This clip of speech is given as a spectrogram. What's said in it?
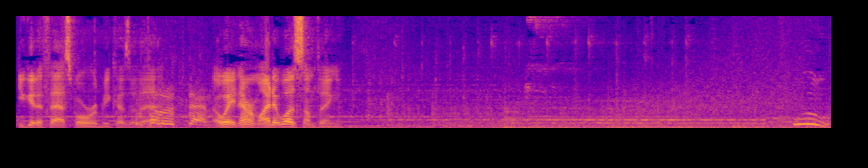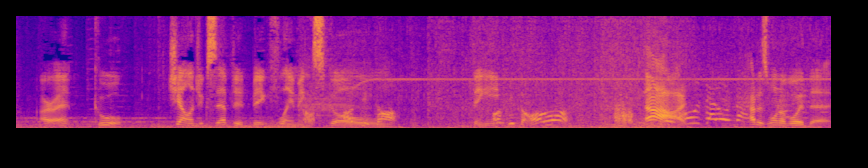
You get a fast forward because of that. Oh wait, never mind, it was something. Woo! Alright, cool. Challenge accepted, big flaming skull thingy. Akit? Ah! Húzd el onnan! How does one avoid that?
